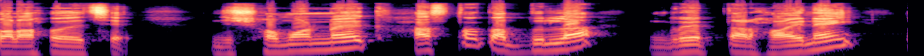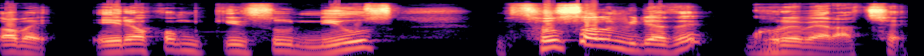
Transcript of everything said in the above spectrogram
বলা হয়েছে? যে সমন্বয়ক হাসনাত আবদুল্লাহ গ্রেপ্তার হয় নাই, তবে এরকম কিছু নিউজ সোশ্যাল মিডিয়াতে ঘুরে বেড়াচ্ছে।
